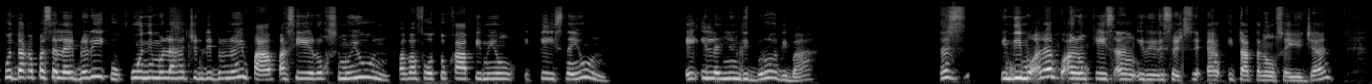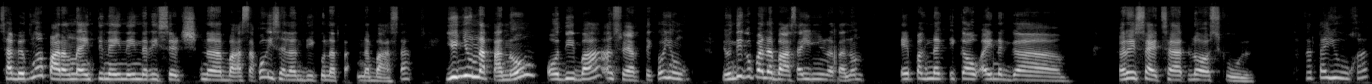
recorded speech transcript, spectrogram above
Punta ka pa sa library, kukunin mo lahat yung libro na yun, papasirox mo yun, papa-photocopy mo yung case na yun. Eh, ilan yung libro, di ba? Tapos, hindi mo alam kung anong case ang i-research, ang itatanong sa iyo dyan. Sabi ko nga, parang 99 na research na basa ko, isa lang di ko nata- nabasa. Yun yung natanong, o di ba? Ang swerte ko, yung, yung di ko pa nabasa, yun yung natanong. Eh, pag nag, ikaw ay nag, ah, recite sa law school, nakatayo ka,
